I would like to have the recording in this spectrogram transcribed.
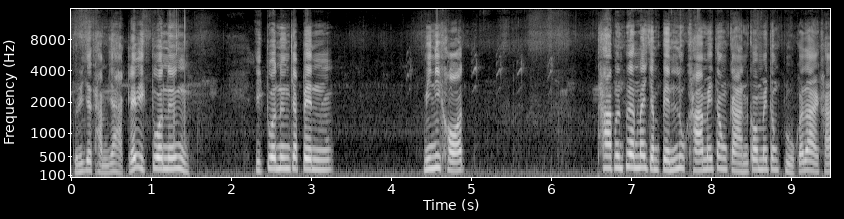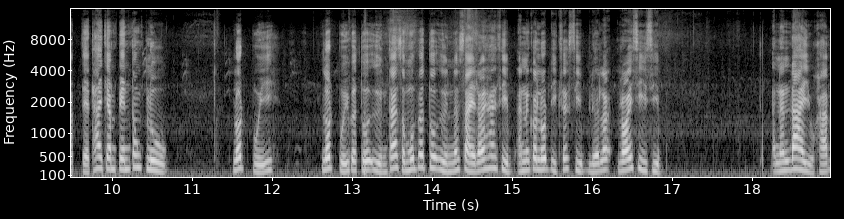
ตัวนี้จะทำยากแล้วอีกตัวหนึ่ง อีกตัวหนึ่งจะเป็นมินิคอร์สถ้าเพื่อนๆไม่จำเป็นลูกค้าไม่ต้องการก็ไม่ต้องปลูกก็ได้ครับ แต่ถ้าจำเป็นต้องปลูกลดปุ๋ยลดปุ๋ยกว่าตัวอื่น ถ้าสมมุติว่าตัวอื่นเราใส่ร้อยห้าสิบอันนั้นก็ลดอีกสักสิบเหลือร้อยสี่สิบอันนั้นได้อยู่ครับ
